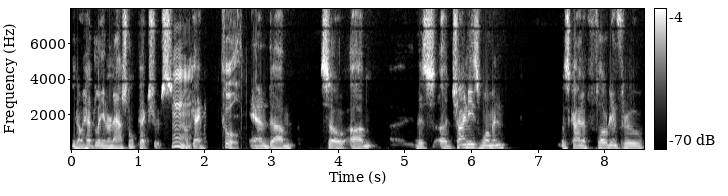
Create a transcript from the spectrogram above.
You know, Headley International Pictures. Hmm. Okay, Cool. and um, so um, this uh, Chinese woman was kind of floating through,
